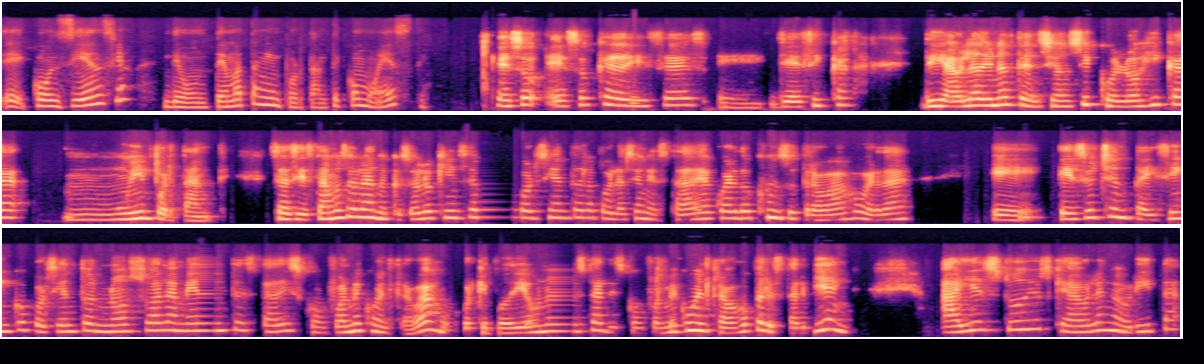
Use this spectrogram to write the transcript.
eh, conciencia de un tema tan importante como este. Eso, eso que dices, eh, Jessica, habla de una tensión psicológica muy importante. O sea, si estamos hablando que solo 15% de la población está de acuerdo con su trabajo, ¿verdad? Eh, ese 85% no solamente está disconforme con el trabajo, porque podría uno estar disconforme con el trabajo, pero estar bien. Hay estudios que hablan ahorita,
